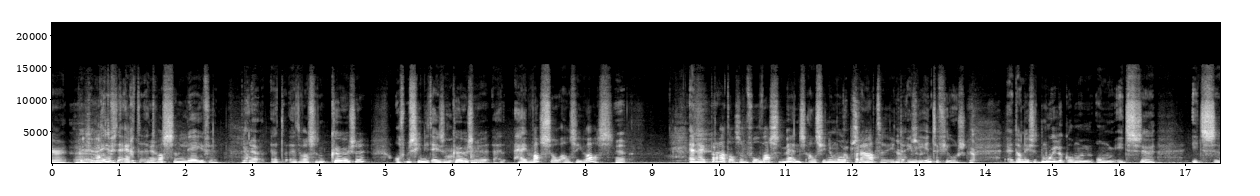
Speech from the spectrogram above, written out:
weer. eh, Hij achtergrond. leefde echt, het Ja. was zijn leven. Het, het was een keuze, of misschien niet eens een keuze. Hij was zoals hij was. Ja. En hij praat als een volwassen mens. Als je hem hoort Absoluut. praten in, Ja, de, in die interviews, Ja. eh, dan is het moeilijk om, om iets, eh, iets eh,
